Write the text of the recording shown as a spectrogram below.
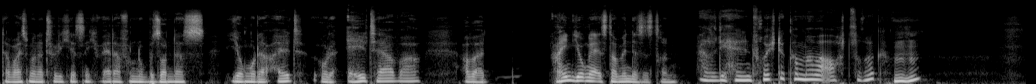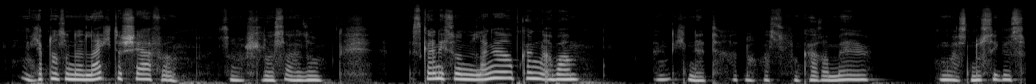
Da weiß man natürlich jetzt nicht, wer davon nur besonders jung oder alt oder älter war. Aber ein Junger ist da mindestens drin. Also die hellen Früchte kommen aber auch zurück. Mhm. Ich habe noch so eine leichte Schärfe zum Schluss. Also ist gar nicht so ein langer Abgang, aber eigentlich nett. Hat noch was von Karamell, irgendwas Nussiges.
